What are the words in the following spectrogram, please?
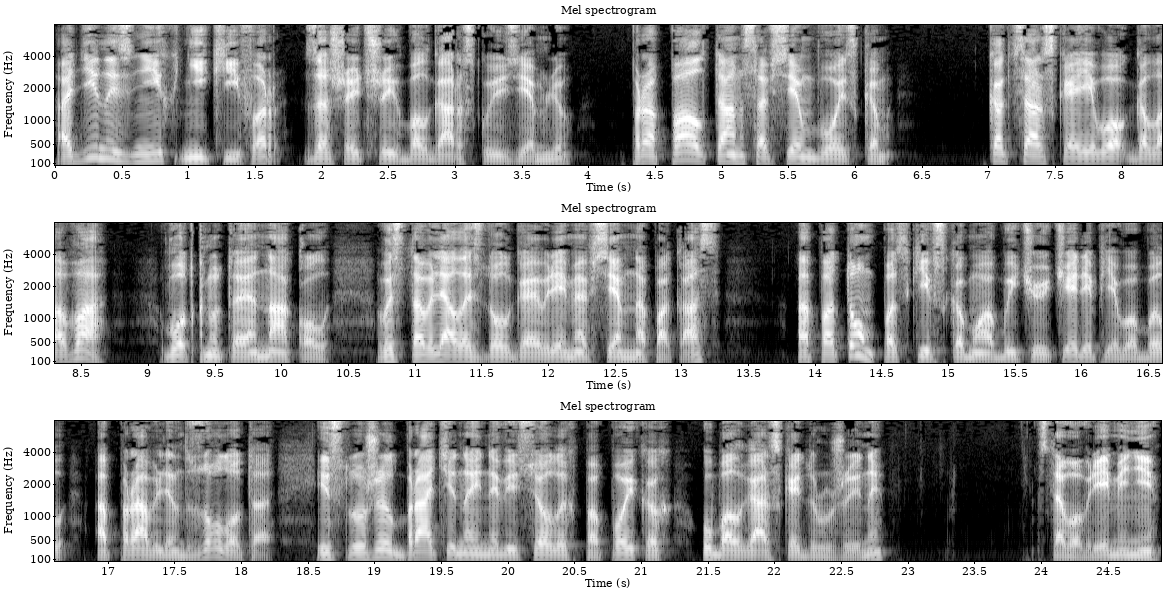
один из них, Никифор, зашедший в болгарскую землю, пропал там со всем войском, как царская его голова, воткнутая на кол, выставлялась долгое время всем на показ, а потом по скифскому обычаю череп его был оправлен в золото и служил братиной на веселых попойках у болгарской дружины. С того времени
